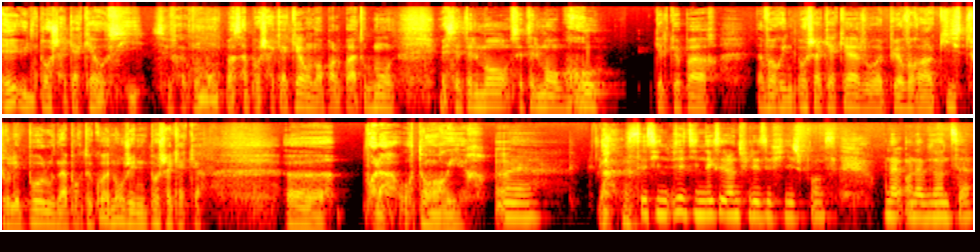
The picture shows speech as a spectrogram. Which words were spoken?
Et une poche à caca aussi. C'est vrai qu'on monte pas sa poche à caca on n'en parle pas à tout le monde. Mais c'est tellement c'est tellement gros quelque part d'avoir une poche à caca j'aurais pu avoir un kyste sur l'épaule ou n'importe quoi non j'ai une poche à caca euh, voilà, autant en rire. C'est une, une, excellente philosophie, je pense. On a, on a besoin de ça.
